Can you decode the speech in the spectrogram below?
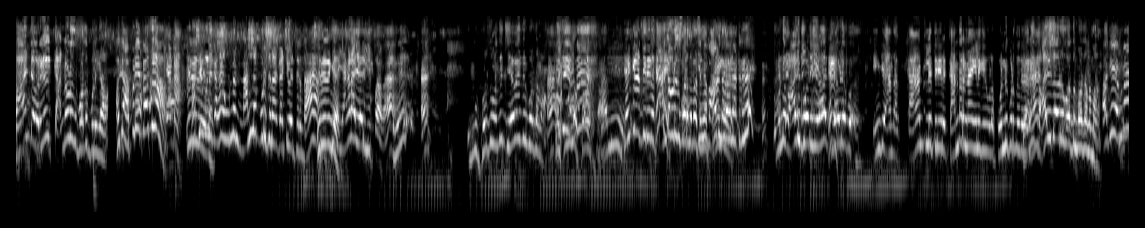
பாண்டவர்கள் கண்ணனுக்கு பிறந்த பிள்ளைங்க அப்படியே பேசுறான் ஏண்டா? இவங்களுக்கெல்லாம் இன்னும் நல்ல புருஷனா கட்டி வச்சிருந்தா? இருங்க. எங்கடா ஏறி நிப்பாவ? உங்க புருஷன் வந்து தேவேந்திரன் பிறந்தானா ஐயோ, சாமி. எங்க தெரியுற கண்டவனுக்கு பிறந்த பசங்க வாடி போடுங்களா தேவடியா போ- இங்க அந்த காட்டுல தெரியுற கந்தர நாய்களுக்கு இவ்வளவு பொண்ணு கொடுத்தது வேற? வாயுதாரு ஐயோ அம்மா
